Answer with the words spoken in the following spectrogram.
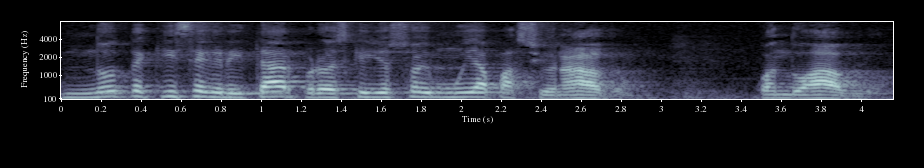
No te quise gritar, pero es que yo soy muy apasionado cuando hablo.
